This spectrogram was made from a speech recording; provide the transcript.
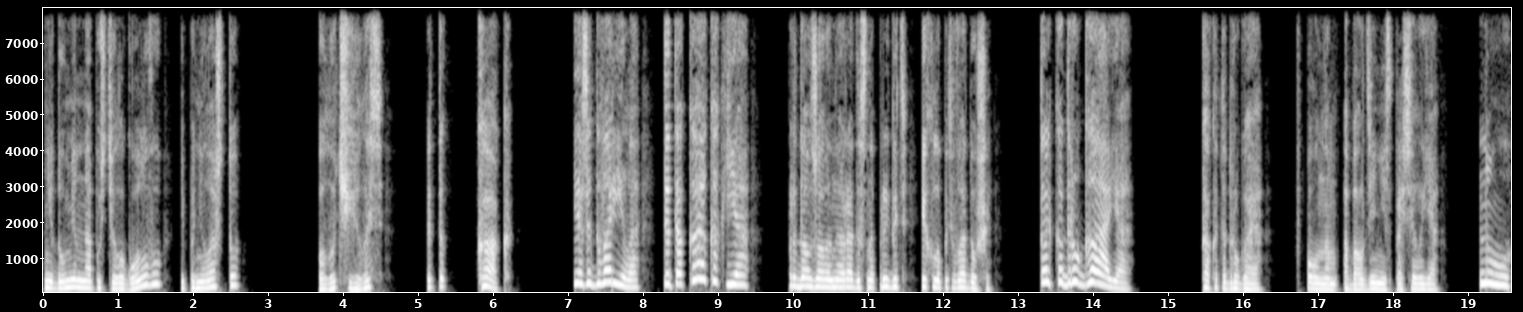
недоуменно опустила голову и поняла, что... Получилось. Это как? Я же говорила, ты такая, как я, продолжала она радостно прыгать и хлопать в ладоши. Только другая. Как это другая? В полном обалдении спросила я. Ну,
